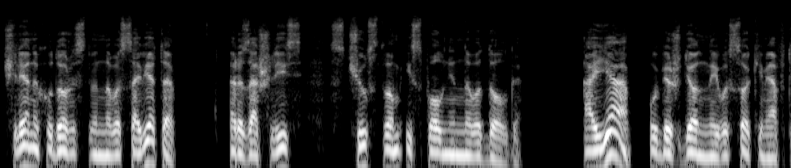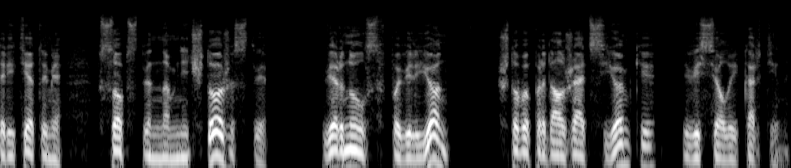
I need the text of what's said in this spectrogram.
члены художественного совета разошлись с чувством исполненного долга. А я, убежденный высокими авторитетами в собственном ничтожестве, вернулся в павильон, чтобы продолжать съемки веселой картины.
